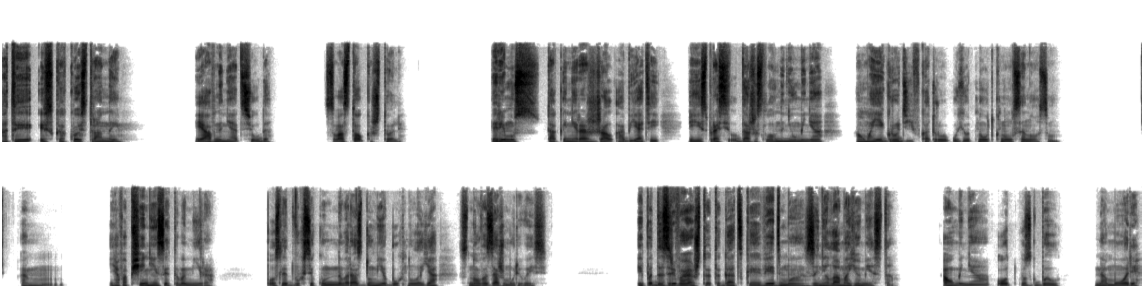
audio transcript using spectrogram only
«А ты из какой страны?» «Явно не отсюда. С востока, что ли?» Римус так и не разжал объятий и спросил даже словно не у меня, а у моей груди, в которую уютно уткнулся носом. Эм, я вообще не из этого мира. После двухсекундного раздумья бухнула я, снова зажмуриваясь. И подозреваю, что эта гадская ведьма заняла мое место. А у меня отпуск был на море.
